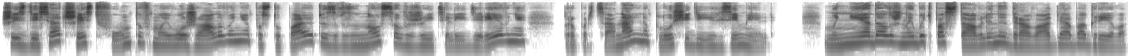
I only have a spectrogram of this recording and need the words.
66 фунтов моего жалования поступают из взносов жителей деревни пропорционально площади их земель. Мне должны быть поставлены дрова для обогрева.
